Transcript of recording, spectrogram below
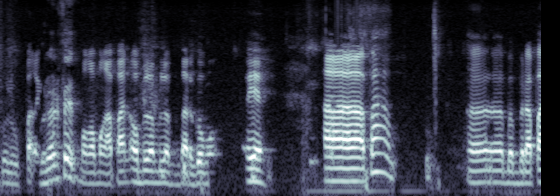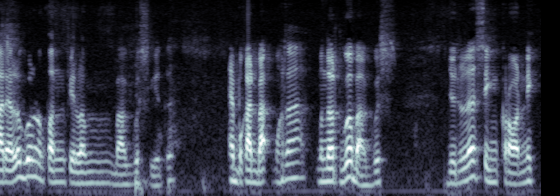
Gue lupa lagi. Fit. mau ngomong apaan? Oh belum belum. Ntar gue mau. Oh, iya. Eh, apa? eh, beberapa hari lalu gue nonton film bagus gitu. Eh bukan, ba- maksudnya menurut gue bagus. Judulnya Sinkronik.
